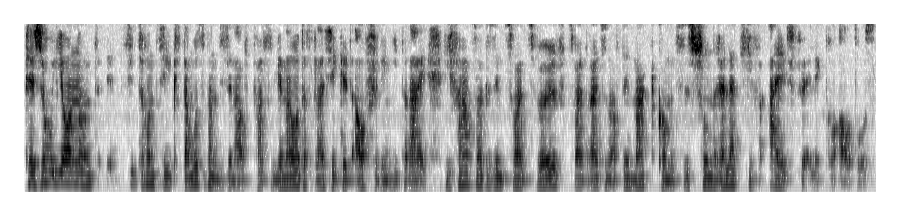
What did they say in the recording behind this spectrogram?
Peugeot Ion und Citroën CX, da muss man ein bisschen aufpassen. Genau das gleiche gilt auch für den i3. Die Fahrzeuge sind 2012, 2013 auf den Markt gekommen. Es ist schon relativ alt für Elektroautos.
